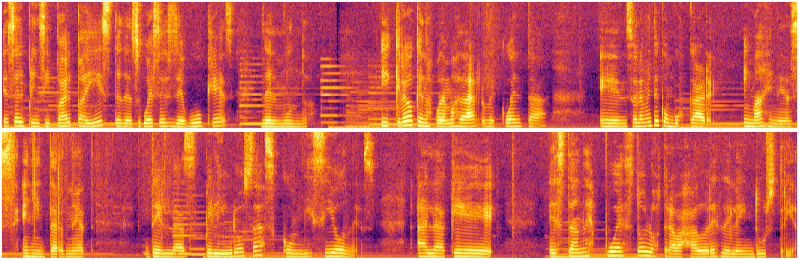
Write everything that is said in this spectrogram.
es el principal país de deshueces de buques del mundo. Y creo que nos podemos dar de cuenta en solamente con buscar imágenes en internet de las peligrosas condiciones a las que están expuestos los trabajadores de la industria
